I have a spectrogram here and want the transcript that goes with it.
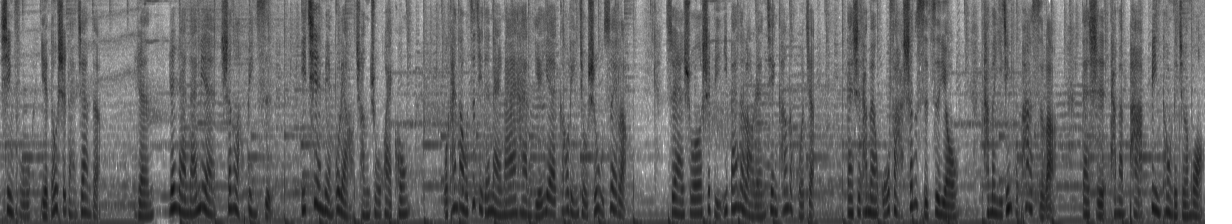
幸福也都是短暂的，人。仍然难免生老病死，一切免不了成住坏空。我看到我自己的奶奶和爷爷高龄九十五岁了，虽然说是比一般的老人健康的活着，但是他们无法生死自由。他们已经不怕死了，但是他们怕病痛的折磨，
